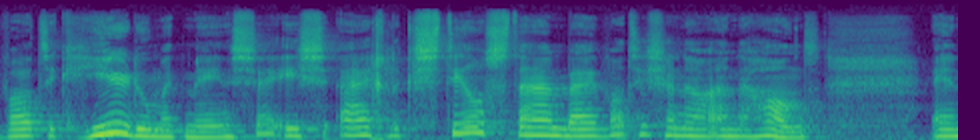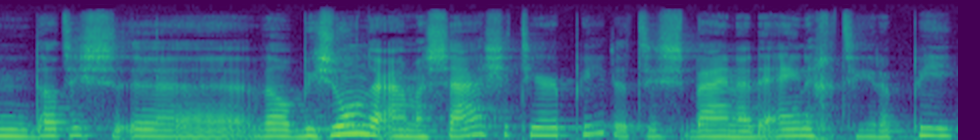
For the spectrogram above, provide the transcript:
wat ik hier doe met mensen is eigenlijk stilstaan bij wat is er nou aan de hand. En dat is uh, wel bijzonder aan massagetherapie. Dat is bijna de enige therapie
